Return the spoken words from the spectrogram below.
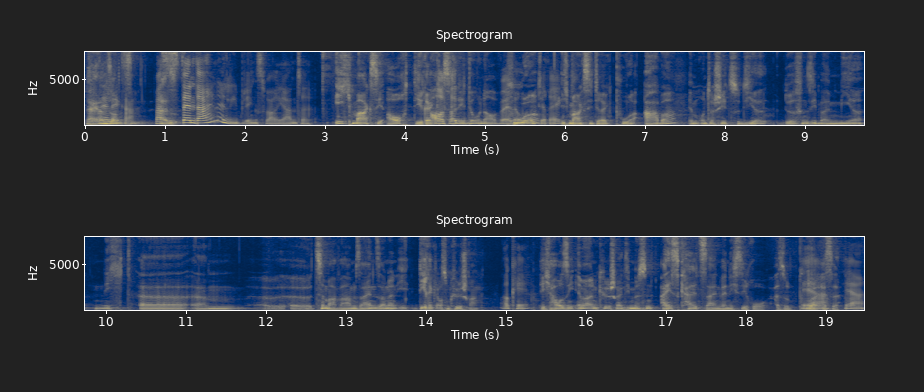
Naja, Sehr lecker. Was also, ist denn deine Lieblingsvariante? ich mag sie auch direkt Außer die Donauwelle pur. und direkt. Ich mag sie direkt pur, aber im Unterschied zu dir dürfen sie bei mir nicht äh, ähm, äh, zimmerwarm sein, sondern direkt aus dem Kühlschrank. okay. Ich hau sie immer in den Kühlschrank. Die müssen eiskalt sein, wenn ich sie roh, also pur Ja, esse. ja.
